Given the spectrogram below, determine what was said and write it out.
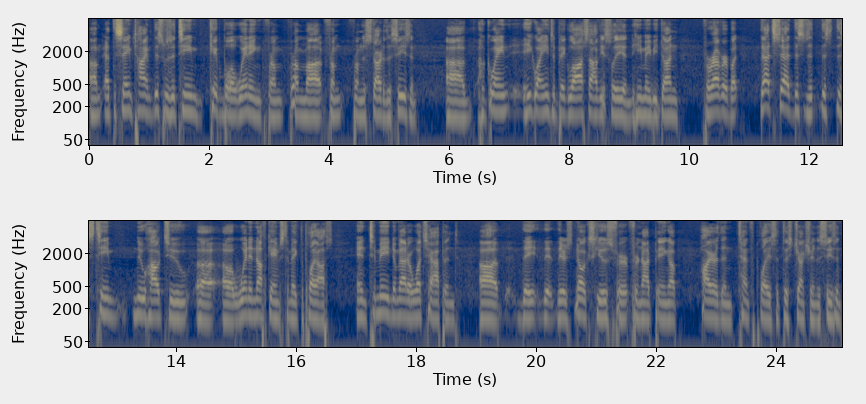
um, at the same time, this was a team capable of winning from from uh, from from the start of the season. Uh, Higuain, Higuain's a big loss, obviously, and he may be done forever. But that said, this is a, this this team knew how to uh, uh, win enough games to make the playoffs. And to me, no matter what's happened, uh, they, they there's no excuse for, for not being up higher than tenth place at this juncture in the season,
